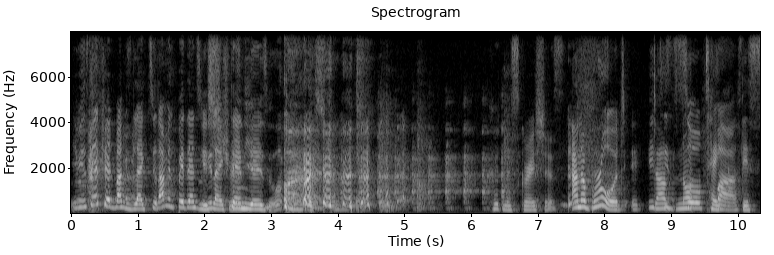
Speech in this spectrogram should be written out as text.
If you say trademark is like two, that means patent will be like true. 10 years oh. old. Goodness gracious! And abroad, it, It does not so take fast. this long.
